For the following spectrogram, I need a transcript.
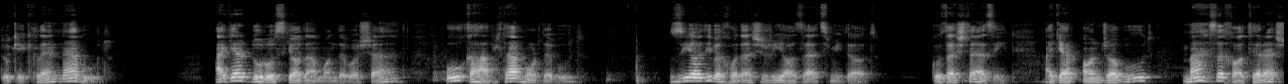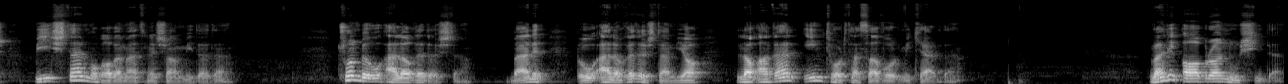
دوگکلن نبود. اگر درست یادم مانده باشد او قبلتر مرده بود. زیادی به خودش ریاضت می‌داد. گذشته از این. اگر آنجا بود محض خاطرش بیشتر مقاومت نشان می‌دادم. چون به او علاقه داشتم. بله به او علاقه داشتم یا لااقل اینطور تصور می کردم ولی آب را نوشیدم.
